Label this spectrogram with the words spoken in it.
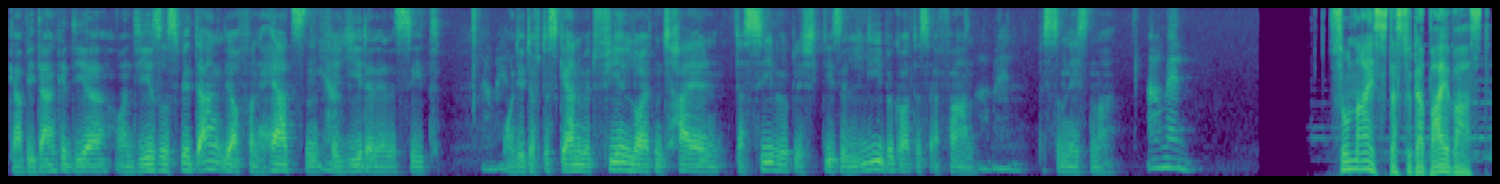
Gabi, danke dir. Und Jesus, wir danken dir auch von Herzen Ja. für jeder, der das sieht. Amen. Und ihr dürft es gerne mit vielen Leuten teilen, dass sie wirklich diese Liebe Gottes erfahren. Amen. Bis zum nächsten Mal. Amen. So nice, dass du dabei warst.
